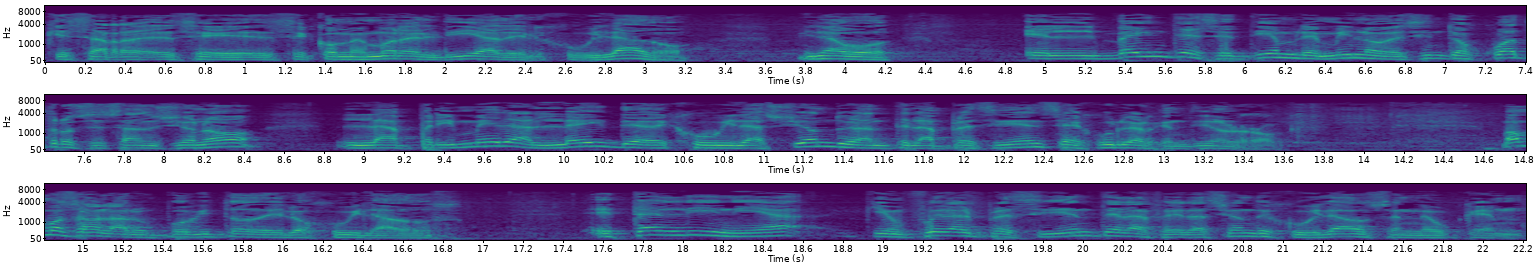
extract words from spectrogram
que se- se conmemora el Día del Jubilado. Mira vos, el 20 de septiembre de 1904 se sancionó la primera ley de jubilación durante la presidencia de Julio Argentino Roca. Vamos a hablar un poquito de los jubilados. Está en línea quien fuera el presidente de la Federación de Jubilados en Neuquén.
